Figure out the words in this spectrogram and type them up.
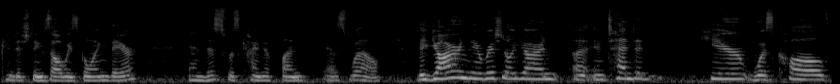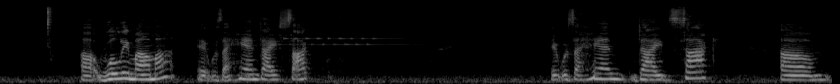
conditioning is always going there. And this was kind of fun as well. The yarn, the original yarn uh, intended here was called uh, Woolly Mama it was a hand-dyed sock. It was a hand-dyed sock um,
